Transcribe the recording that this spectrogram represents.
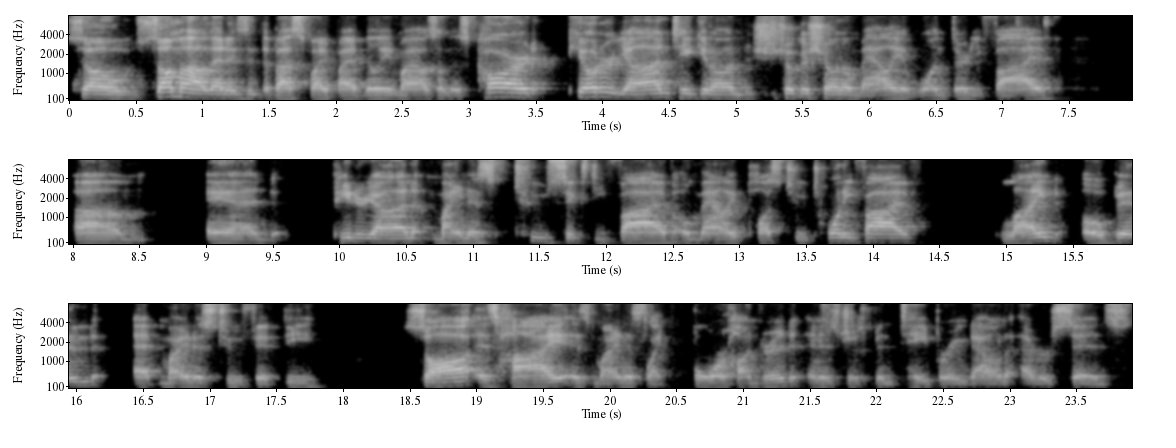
So somehow that isn't the best fight by a million miles on this card. Petr Yan taking on Sugar Sean O'Malley at 135. Um, and Peter Yan minus 265, O'Malley plus 225. Lined opened at minus 250. Saw as high as minus like 400 and has just been tapering down ever since.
